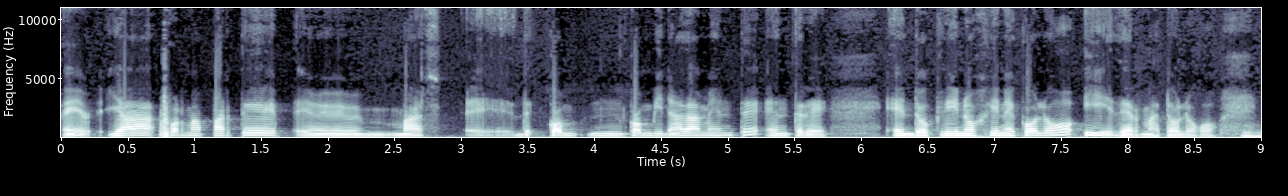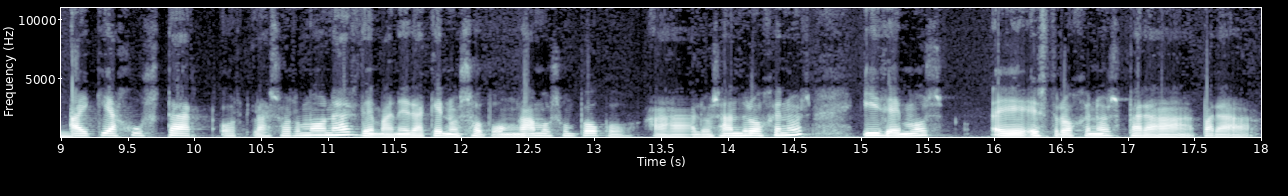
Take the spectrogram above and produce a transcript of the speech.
¿eh? ya forma parte eh, más eh, combinadamente entre endocrino ginecólogo y dermatólogo. Hay que ajustar las hormonas de manera que nos opongamos un poco a los andrógenos y demos estrógenos para, para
